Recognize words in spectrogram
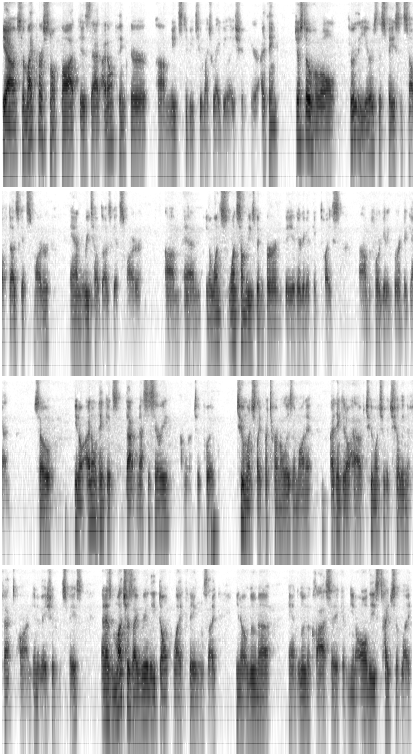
yeah so my personal thought is that i don't think there um, needs to be too much regulation here i think just overall through the years the space itself does get smarter and retail does get smarter. Um, and you know, once once somebody's been burned, they they're going to think twice um, before getting burned again. So, you know, I don't think it's that necessary to put too much like paternalism on it. I think it'll have too much of a chilling effect on innovation in the space. And as much as I really don't like things like you know Luna and Luna Classic and you know all these types of like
